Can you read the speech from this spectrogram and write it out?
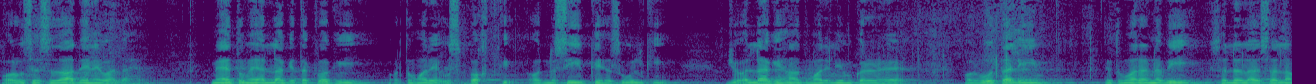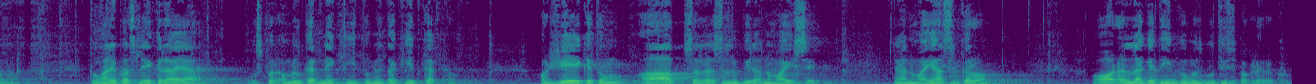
اور اسے سزا دینے والا ہے۔ میں تمہیں اللہ کے تقوی کی اور تمہارے اس وقت کی اور نصیب کے حصول کی جو اللہ کے ہاں تمہارے لیے مقرر ہے اور وہ تعلیم جو تمہارا نبی صلی اللہ علیہ وسلم تمہارے پاس لے کر آیا، اس پر عمل کرنے کی تمہیں تاکید کرتا ہوں۔ اور یہ کہ تم آپ صلی اللہ علیہ وسلم کی رہنمائی سے رہنمائی حاصل کرو اور اللہ کے دین کو مضبوطی سے پکڑے رکھو۔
